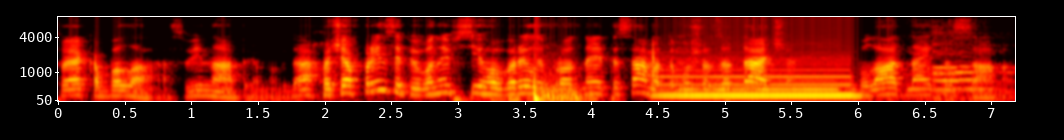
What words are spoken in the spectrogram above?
своя кабала, свій напрямок. Да? Хоча, в принципі, вони всі говорили про одне і те саме, тому що задача була одна і та сама.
